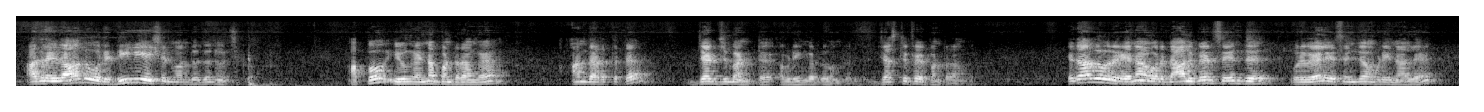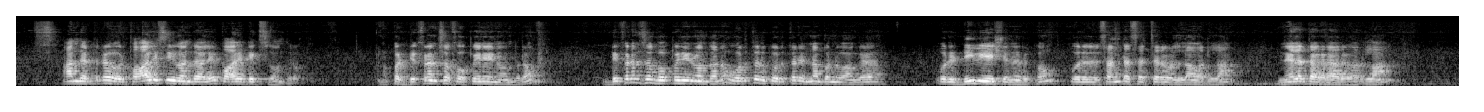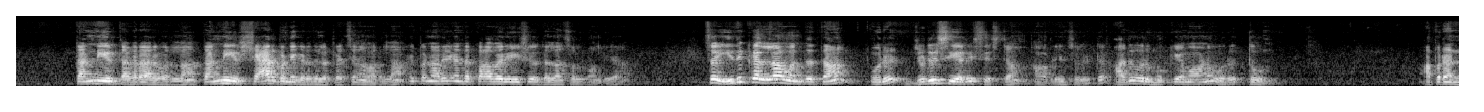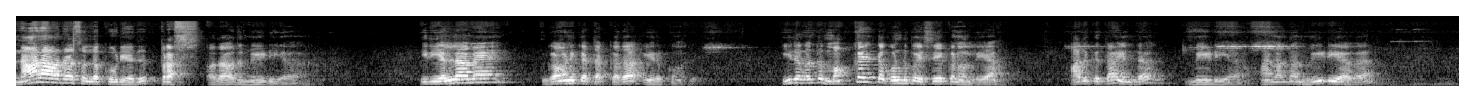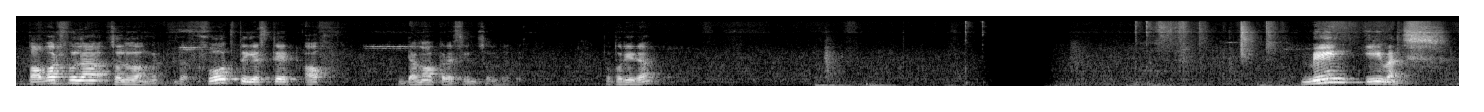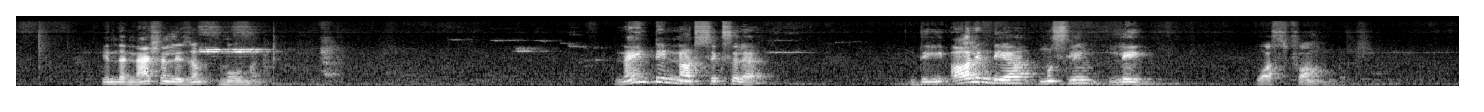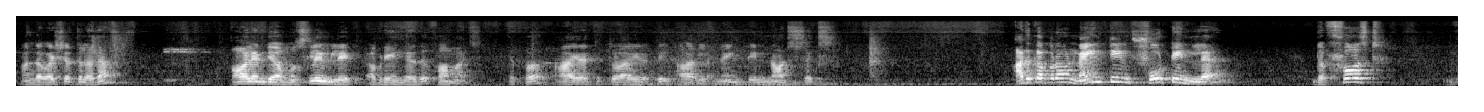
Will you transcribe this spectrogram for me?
அதில் ஏதாவது ஒரு டீவியேஷன் வந்ததுன்னு வச்சுக்கோ. அப்போது இவங்க என்ன பண்ணுறாங்க அந்த இடத்துட்ட ஜட்ஜ்மெண்ட்டு அப்படிங்கிறது வந்துடுது ஜஸ்டிஃபை பண்ணுறாங்க ஏதாவது ஒரு ஏன்னா ஒரு நாலு பேர் சேர்ந்து ஒரு வேலையை செஞ்சோம் அப்படின்னாலே அந்த இடத்துல ஒரு பாலிசி வந்தாலே பாலிடிக்ஸ் வந்துடும் அப்புறம் டிஃப்ரென்ஸ் ஆஃப் ஒப்பீனியன் வந்துடும் டிஃப்ரென்ஸ் ஆஃப் ஒப்பீனியன் வந்தோன்னா ஒருத்தருக்கு ஒருத்தர் என்ன பண்ணுவாங்க? ஒரு டீவியேஷன் இருக்கும். ஒரு சண்டை சச்சரவுலாம் வரலாம். நிலத்தகராறு வரலாம். தண்ணீர் தகராறு வரலாம். தண்ணீர் ஷேர் பண்ணிக்கிறதுல பிரச்சனை வரலாம். இப்போ நிறைய இந்த காவேரி இஷ்யூ இதெல்லாம் சொல்லுவோம் இல்லையா? ஸோ இதுக்கெல்லாம் வந்து தான் ஒரு ஜுடிஷியரி சிஸ்டம் அப்படின்னு சொல்லிட்டு அது ஒரு முக்கியமான ஒரு தூண் அப்புறம் நாலாவதாக சொல்லக்கூடியது ப்ரெஸ் அதாவது மீடியா இது எல்லாமே கவனிக்கத்தக்கதாக இருக்கும் அது. இதை வந்து மக்கள்கிட்ட கொண்டு போய் சேர்க்கணும் இல்லையா? அதுக்கு தான் இந்த மீடியா அதனால தான் மீடியாவை பவர்ஃபுல்லாக சொல்லுவாங்க. த ஃபோர்த் எஸ்டேட் ஆஃப் டெமோக்ரஸின்னு சொல்கிறது இப்போ புரியுதா? Main events in the nationalism movement. 1906ல் the All India Muslim League was found அந்த வருஷத்தில் தான் ஆல் இண்டியா முஸ்லீம் லீக் அப்படிங்கிறது ஃபார்ம் ஆச்சு. இப்போ ஆயிரத்தி தொள்ளாயிரத்தி ஆறில் நைன்டீன் நாட் சிக்ஸ் அதுக்கப்புறம் nineteen ஃபோர்டீனில் the first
